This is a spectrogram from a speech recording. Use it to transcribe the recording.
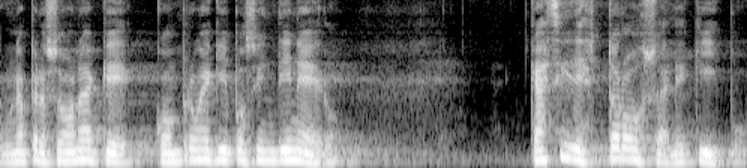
una persona que compra un equipo sin dinero casi destroza el equipo.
